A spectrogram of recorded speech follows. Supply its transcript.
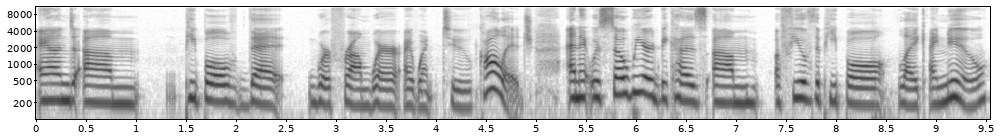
and um, people that were from where I went to college. And it was so weird because um, a few of the people like I knew,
